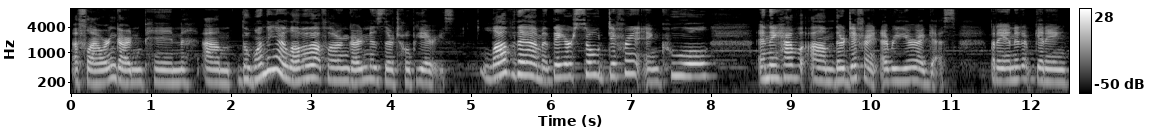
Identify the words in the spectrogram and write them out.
a flower and garden pin. Um, the one thing I love about Flower and Garden is their topiaries. Love them. They are so different and cool. And they have, um, they're different every year, I guess. But I ended up getting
